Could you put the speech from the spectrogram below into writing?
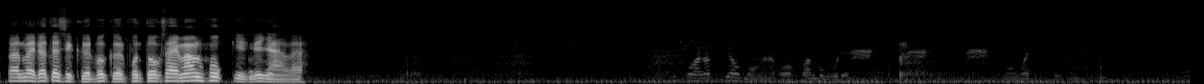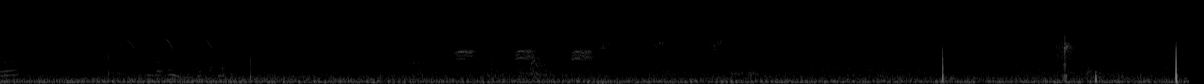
ป่านไว้แล้วแต่สิเกิดพอเกิดฝนตกใส่มามันหกเองได้หญ้าป่ะ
